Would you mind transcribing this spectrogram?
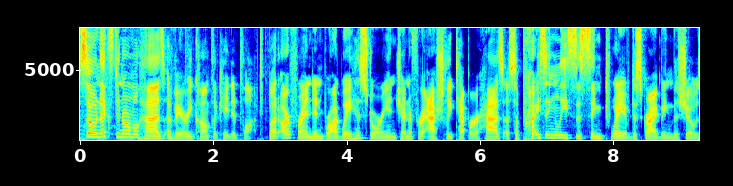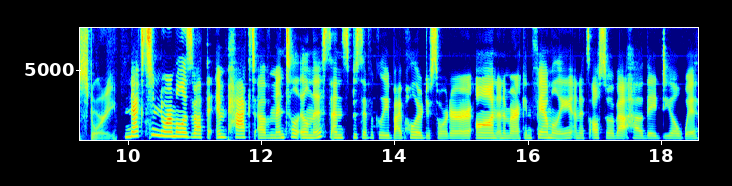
So, Next to Normal has a very complicated plot, but our friend and Broadway historian Jennifer Ashley Tepper has a surprisingly succinct way of describing the show's story. Next to Normal is about the impact of mental illness and specifically bipolar disorder on an American family, and it's also about how they deal with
